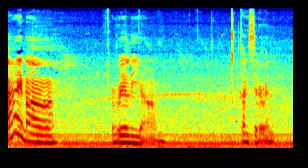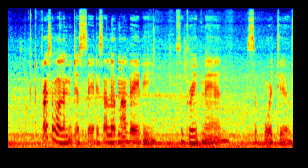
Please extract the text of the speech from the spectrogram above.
I'm uh, really um, considering first of all let me just say this. I love my baby. He's a great man. Supportive.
